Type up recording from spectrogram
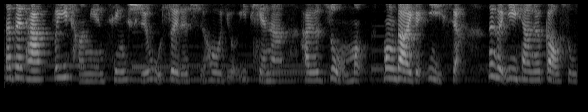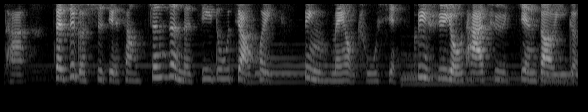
那在他非常年轻，十五岁的时候，有一天呢，他就做梦，梦到一个意象，那个意象就告诉他，在这个世界上，真正的基督教会。并没有出现，必须由他去建造一个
